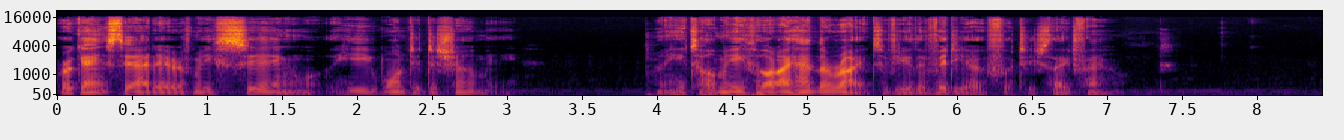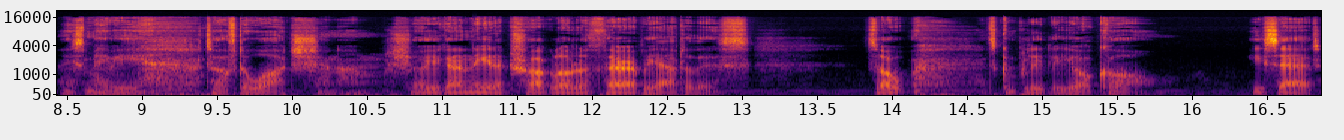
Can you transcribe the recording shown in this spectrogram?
were against the idea of me seeing what he wanted to show me. He told me he thought I had the right to view the video footage they'd found. This may be tough to watch, and I'm sure you're going to need a truckload of therapy after this. So, it's completely your call, he said,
